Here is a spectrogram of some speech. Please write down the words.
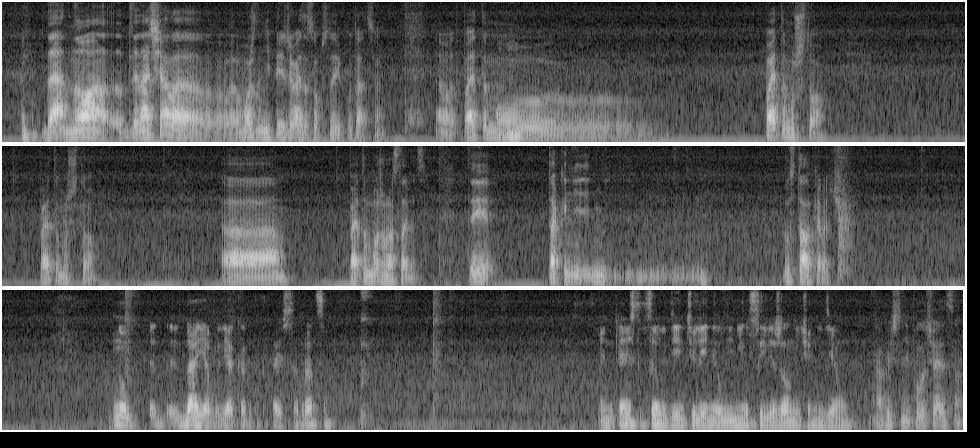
Да, но для начала э, можно не переживать за собственную репутацию. Вот, поэтому... Поэтому что? Поэтому что? Поэтому можем расслабиться. Ты так и не, не... устал, короче. Ну, да, я, я как-то пытаюсь собраться. Я наконец-то целый день тюленил, ленился и лежал, ничего не делал. Обычно не получается?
